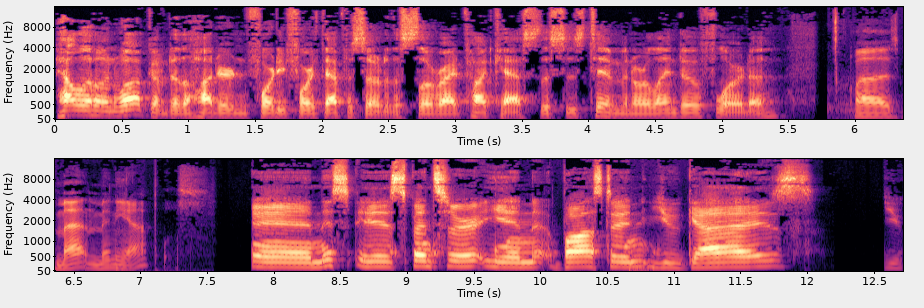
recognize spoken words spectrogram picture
Hello and welcome to the 144th episode of the Slow Ride Podcast. This is Tim in Orlando, Florida. Well, it's Matt in Minneapolis. And this is Spencer in Boston. You guys, you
